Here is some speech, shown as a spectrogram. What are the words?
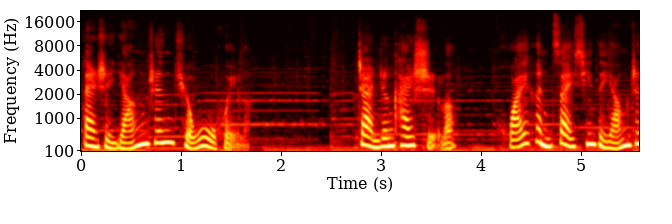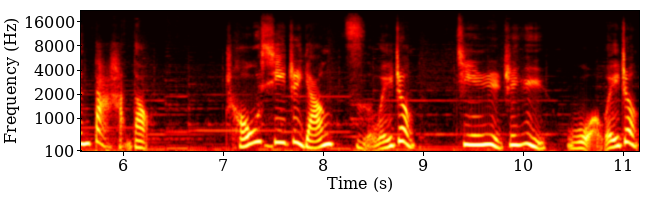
但是杨真却误会了。战争开始了，怀恨在心的杨真大喊道：“仇昔之羊，子为政；今日之玉，我为政。”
